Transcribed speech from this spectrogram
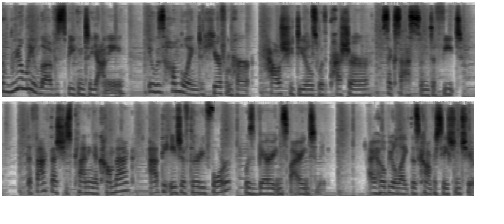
I really loved speaking to Yani. It was humbling to hear from her how she deals with pressure, success, and defeat. The fact that she's planning a comeback at the age of 34 was very inspiring to me. I hope you'll like this conversation too.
